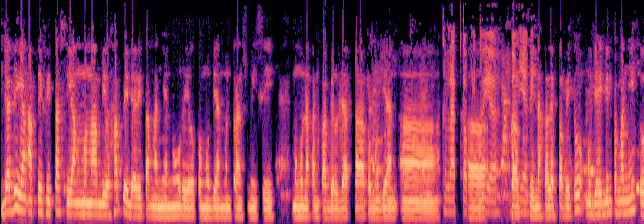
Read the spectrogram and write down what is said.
Jadi yang aktivitas yang mengambil HP dari tangannya Nuril, kemudian mentransmisi menggunakan kabel data kemudian uh, ke laptop uh, itu ya ke, pindah ke laptop itu Mujahidin temannya itu.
